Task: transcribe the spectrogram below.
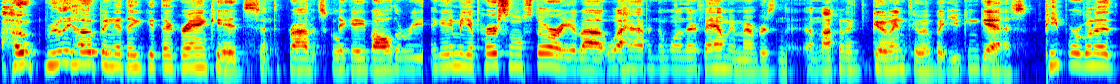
hope, really hoping that they could get their grandkids sent to private school. They gave all the re- they gave me a personal story about what happened to one of their family members, and I'm not going to go into it, but you can guess. People are going to.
